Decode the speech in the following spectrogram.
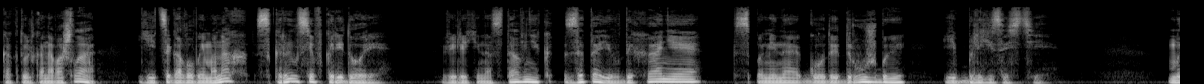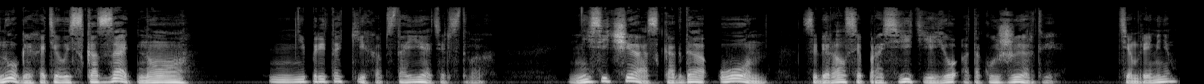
Как только она вошла, яйцеголовый монах скрылся в коридоре. Великий наставник затаил дыхание, вспоминая годы дружбы и близости. Многое хотелось сказать, но не при таких обстоятельствах. Не сейчас, когда он собирался просить ее о такой жертве. Тем временем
